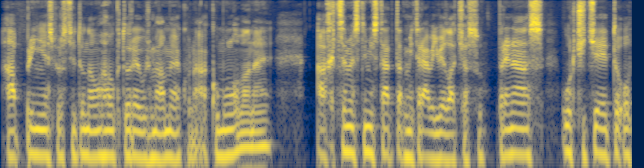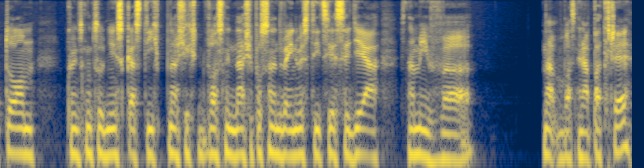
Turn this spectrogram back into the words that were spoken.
a priniesť proste to know-how, ktoré už máme ako naakumulované a chceme s tými startupmi tráviť veľa času. Pre nás určite je to o tom, konec koncov dneska z tých našich, vlastne naše posledné dve investície sedia s nami v, na, vlastne na patře,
